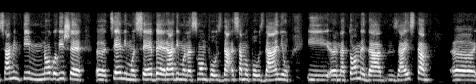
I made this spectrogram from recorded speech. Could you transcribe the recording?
samim tim mnogo više cenimo sebe, radimo na svom pouzda, samopouzdanju i e, na tome da zaista e,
